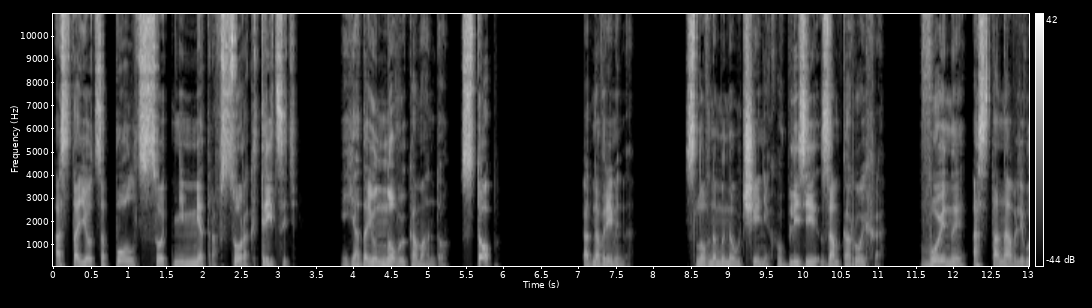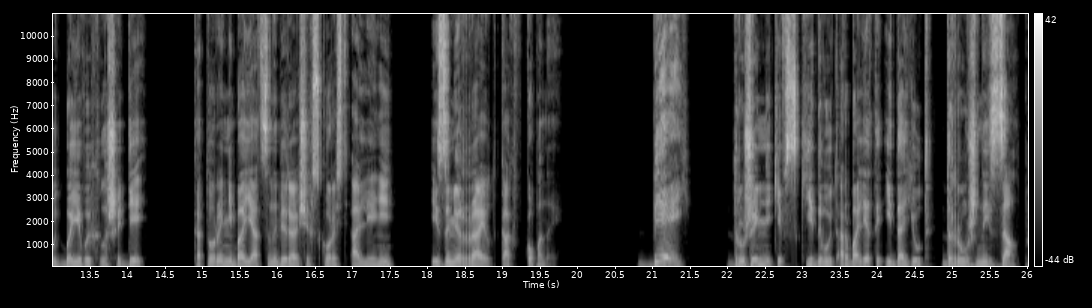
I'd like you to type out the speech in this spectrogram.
остается полсотни метров, 40-30. Я даю новую команду. Стоп! Одновременно, словно мы на учениях вблизи замка Ройха, воины останавливают боевых лошадей, которые не боятся набирающих скорость оленей и замирают, как вкопанные. «Бей!» Дружинники вскидывают арбалеты и дают дружный залп.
